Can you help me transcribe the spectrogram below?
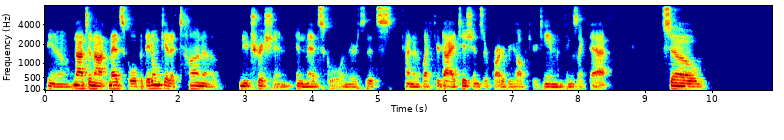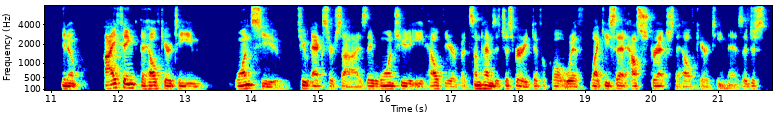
you know, not to knock med school, but they don't get a ton of nutrition in med school. And there's it's kind of like your dietitians are part of your healthcare team and things like that. So you know i think the healthcare team wants you to exercise. They want you to eat healthier but sometimes it's just very difficult with like you said how stretched the healthcare team is. It just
